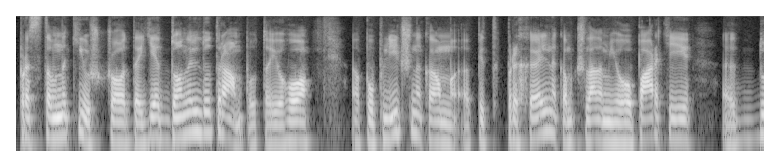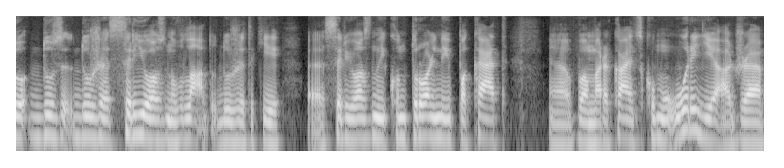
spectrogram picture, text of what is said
представників, що дає Дональду Трампу та його е, поплічникам, е, підприхильникам, членам його партії. е, Дуже, дуже серйозну владу, дуже такий серйозний контрольний пакет в американському уряді, адже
